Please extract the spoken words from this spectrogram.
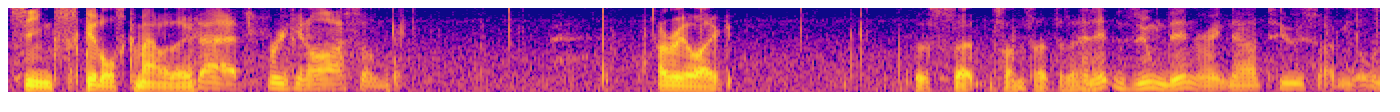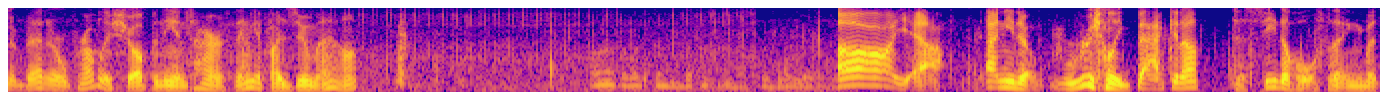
seeing Skittles come out of there. That's freaking awesome. I really like the set sunset today. And it zoomed in right now too, so I'm willing to bet it'll probably show up in the entire thing if I zoom out. Oh yeah. I need to really back it up to see the whole thing, but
